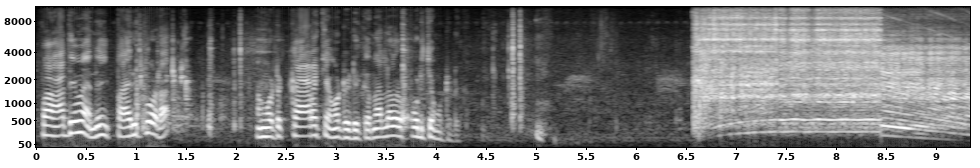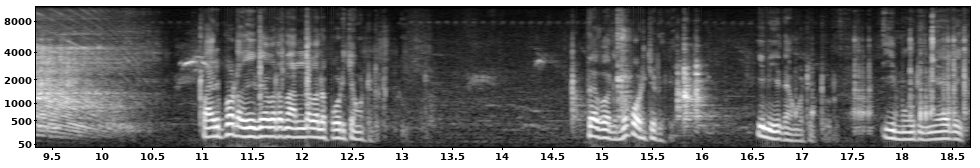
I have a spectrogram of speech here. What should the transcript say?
അപ്പോൾ ആദ്യം തന്നെ ഈ പരിപ്പോട അങ്ങോട്ട് കറക്കി അങ്ങോട്ട് എടുക്കുക. നല്ലപോലെ പൊടിച്ചങ്ങോട്ട് എടുക്കുക. പരിപ്പോട ഇതേപോലെ നല്ലപോലെ പൊടിച്ചങ്ങോട്ട് എടുക്കുക. ഇതേപോലെ ഒന്ന് പൊടിച്ചെടുക്കുക. ഇനി ഇതങ്ങോട്ട് ഇട്ട് കൊടുക്കുക. ഈ മുരിങ്ങയിലയും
